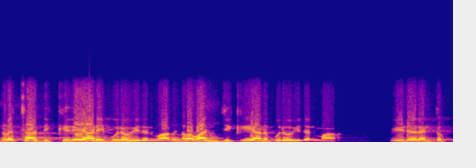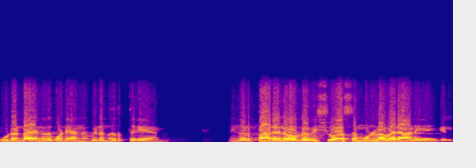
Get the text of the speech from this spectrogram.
നിങ്ങളെ ചതിക്കുകയാണ് ഈ പുരോഹിതന്മാർ. നിങ്ങളെ വഞ്ചിക്കുകയാണ് പുരോഹിതന്മാർ. വീഡിയോ ലെങ്ത് കൂടണ്ടായെന്നത് കൊണ്ട് ഞാൻ ഇവിടെ നിർത്തുകയാണ്. നിങ്ങൾ പരലോക വിശ്വാസമുള്ളവരാണ് എങ്കിൽ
